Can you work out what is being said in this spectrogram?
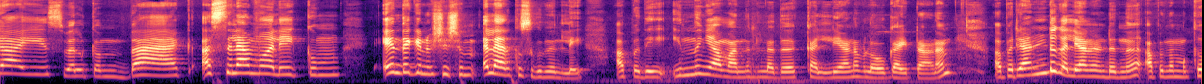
ഗൈസ് വെൽക്കം ബാക്ക് അസ്സലാമു അലൈക്കും എന്തൊക്കെയാണ് വിശേഷം? എല്ലാവർക്കും സുഖമില്ലേ? അപ്പോൾ ദേ ഇന്ന് ഞാൻ വന്നിട്ടുള്ളത് കല്യാണ വ്ളോഗായിട്ടാണ്. അപ്പോൾ രണ്ട് കല്യാണം ഉണ്ടെന്ന് അപ്പോൾ നമുക്ക്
